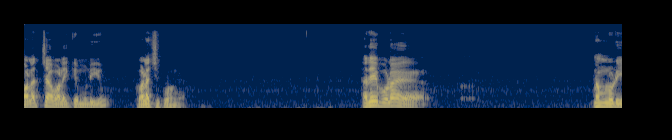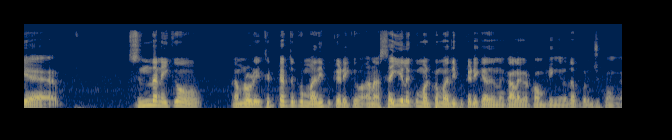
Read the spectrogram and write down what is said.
வளைச்சா வளைக்க முடியும். வளைச்சிக்கோங்க அதே போல் நம்மளுடைய சிந்தனைக்கும் நம்மளுடைய திட்டத்துக்கும் மதிப்பு கிடைக்கும். ஆனால் செயலுக்கு மட்டும் மதிப்பு கிடைக்காது இந்த காலகட்டம் அப்படிங்கிறத புரிஞ்சுக்கோங்க.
